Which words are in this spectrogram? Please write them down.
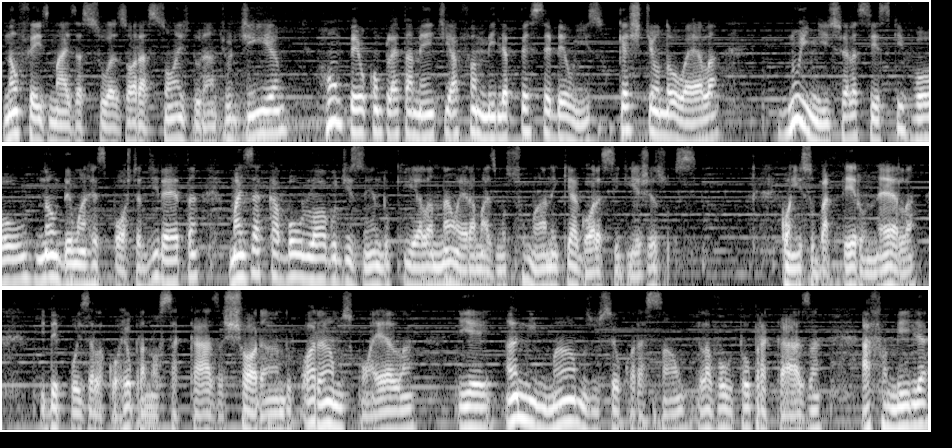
não fez mais as suas orações durante o dia, rompeu completamente e a família percebeu isso, questionou ela no início ela se esquivou, não deu uma resposta direta, mas acabou logo dizendo que ela não era mais muçulmana e que agora seguia Jesus. Com isso bateram nela e depois ela correu para nossa casa chorando, oramos com ela e animamos o seu coração. Ela voltou para casa, a família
